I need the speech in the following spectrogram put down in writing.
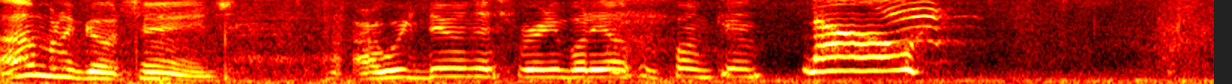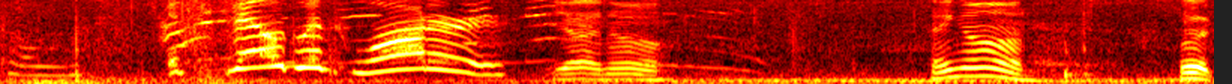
I'm gonna go change. Are we doing this for anybody else's pumpkin? no. It's filled with water. Yeah, I know. Hang on. Look,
